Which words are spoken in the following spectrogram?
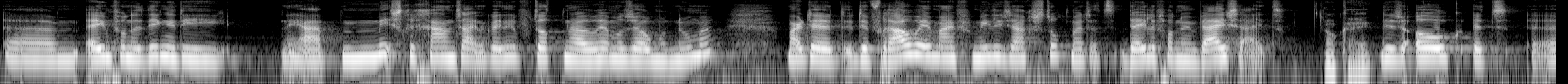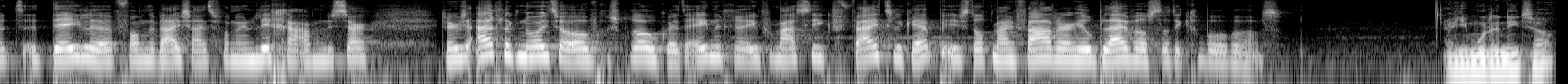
um, een van de dingen die nou ja, misgegaan zijn. Ik weet niet of ik dat nou helemaal zo moet noemen. Maar de, de, de vrouwen in mijn familie zijn gestopt met het delen van hun wijsheid. Oké. Dus ook het, het, het, delen van de wijsheid van hun lichaam. Dus daar, daar is eigenlijk nooit zo over gesproken. Het enige informatie die ik feitelijk heb, is dat mijn vader heel blij was dat ik geboren was. En je moeder niet zo?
